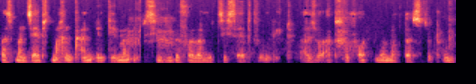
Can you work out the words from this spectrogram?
was man selbst machen kann, indem man ein bisschen liebevoller mit sich selbst umgeht. Also ab sofort nur noch das zu tun,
